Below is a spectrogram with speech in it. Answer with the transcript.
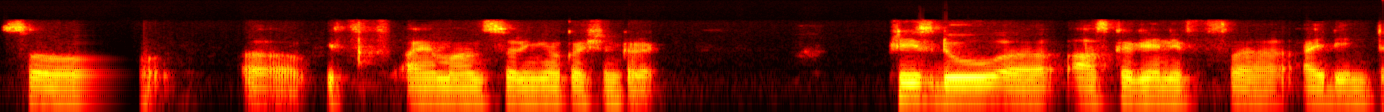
So uh, if I am answering your question correct. Please do uh, ask again if uh, I didn't.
